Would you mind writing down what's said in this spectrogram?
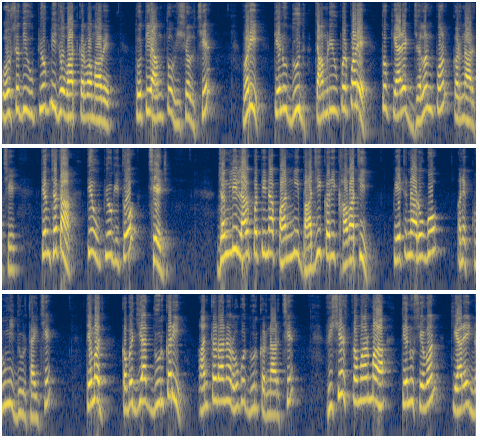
ઔષધિ ઉપયોગની જો વાત કરવામાં આવે, તો તે આમ તો વિશલ છે. વળી તેનું દૂધ ચામડી ઉપર પડે, તો ક્યારેક જલન પણ કરનાર છે. તેમ છતાં તે ઉપયોગી તો છે જ. જંગલી લાલપત્તીના પાનની ભાજી કરી ખાવાથી પેટના રોગો અને કૃમિ દૂર થાય છે. તેમજ કબજિયાત દૂર કરી આંતરડાના રોગો દૂર કરનાર છે. વિશેષ પ્રમાણમાં તેનું સેવન ક્યારેય ન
